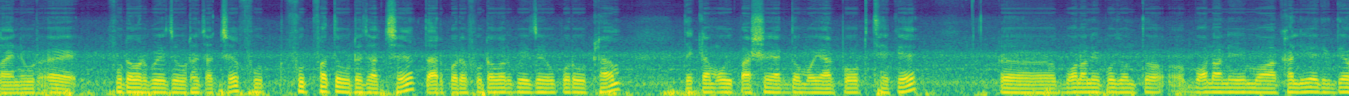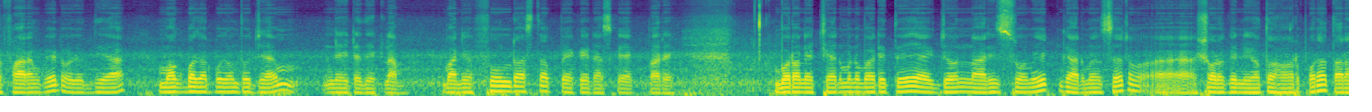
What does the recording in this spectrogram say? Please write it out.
লাইনে ফুটওভার ব্রিজে উঠে যাচ্ছে। ফুট ফুটপাতে উঠে যাচ্ছে। তারপরে ফুটওভার ব্রিজের উপরে উঠলাম। দেখলাম ওই পাশে একদম ওই এয়ারপোর্ট থেকে বনানী পর্যন্ত, বনানী, মহাখালী, এদিক দিয়ে ফার্ম গেট ওদিক দিয়ে মগবাজার পর্যন্ত জ্যাম এটা দেখলাম। মানে ফুল রাস্তা প্যাকেট আজকে একবারে। বরানের চেয়ারম্যান বাড়িতে একজন নারী শ্রমিক গার্মেন্টসের সড়কে নিহত হওয়ার পরে তারা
